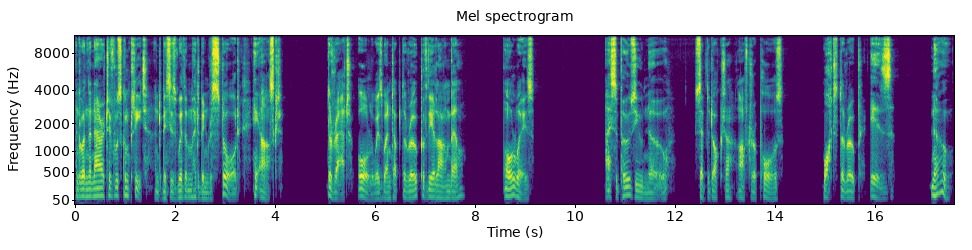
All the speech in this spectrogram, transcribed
and when the narrative was complete and Mrs. Witham had been restored, he asked, The rat always went up the rope of the alarm bell? Always. I suppose you know, said the doctor after a pause, what the rope is. No,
